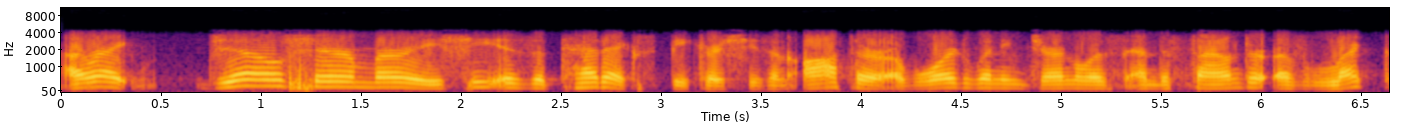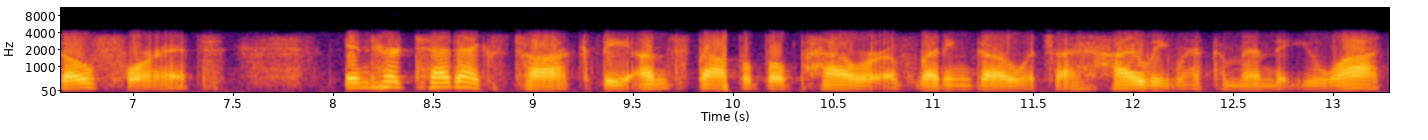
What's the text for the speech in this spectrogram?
All right, Jill Sherer Murray, she is a TEDx speaker. She's an author, award winning journalist, and the founder of Let Go For It. In her TEDx talk, The Unstoppable Power of Letting Go, which I highly recommend that you watch,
